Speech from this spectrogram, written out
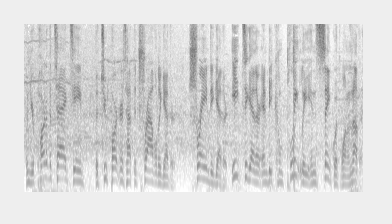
When you're part of a tag team, the two partners have to travel together, train together, eat together, and be completely in sync with one another.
